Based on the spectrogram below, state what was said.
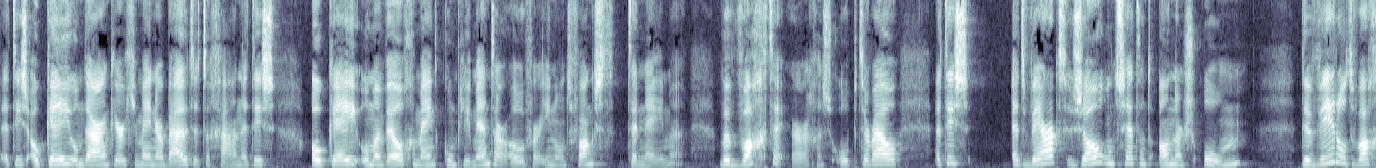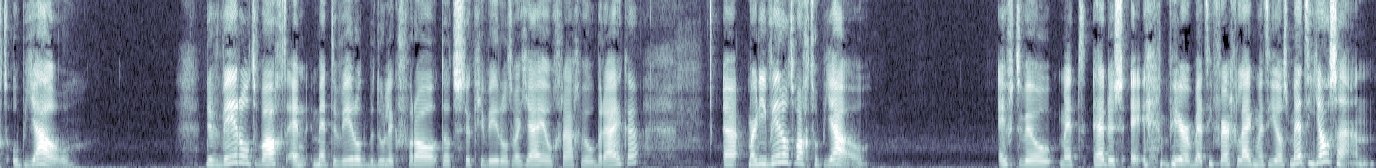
het is oké om daar een keertje mee naar buiten te gaan. Het is oké om een welgemeend compliment daarover in ontvangst te nemen. We wachten ergens op, terwijl het is, het werkt zo ontzettend andersom de wereld wacht op jou. De wereld wacht, en met de wereld bedoel ik vooral dat stukje wereld wat jij heel graag wil bereiken. Uh, maar die wereld wacht op jou. Eventueel met, hè, dus eh, weer met die vergelijking met die jas, met die jas aan.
